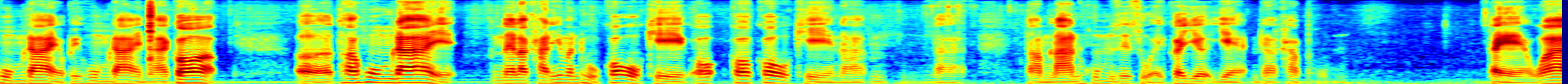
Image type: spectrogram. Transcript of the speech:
หุ้มได้เอาไปหุ้มได้นะฮะก็เอ่อถ้าหุ้มได้ในราคาที่มันถูกก็โอเคก็ก็ก็โอเคนะนะตามร้านหุ้มสวยๆก็เยอะแยะนะครับผม แต่ว่า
